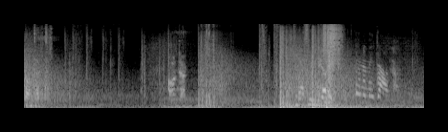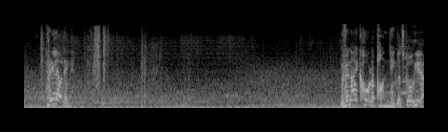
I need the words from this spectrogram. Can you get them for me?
Contact. Contact. Battering the enemy. Enemy down. Reloading. I call upon Nick, Let's go here.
